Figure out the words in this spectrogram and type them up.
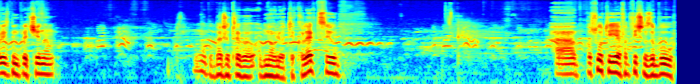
по різним причинам. Ну, по-перше, треба обновлювати колекцію. А, по суті, я фактично забув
